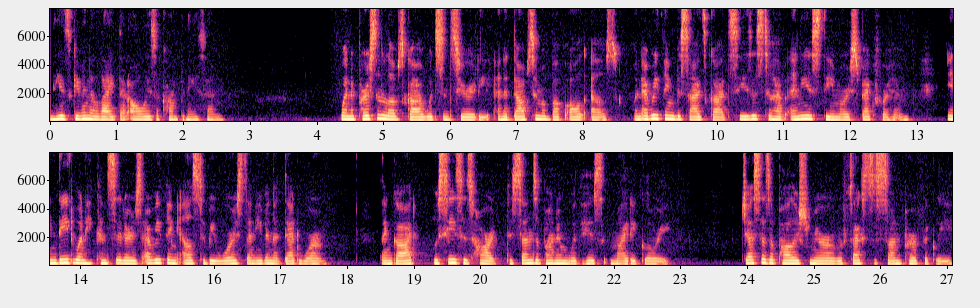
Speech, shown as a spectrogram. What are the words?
and he is given a light that always accompanies him. When a person loves God with sincerity and adopts him above all else, when everything besides God ceases to have any esteem or respect for him, indeed, when he considers everything else to be worse than even a dead worm, then God, who sees his heart, descends upon him with his mighty glory. Just as a polished mirror reflects the sun perfectly,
